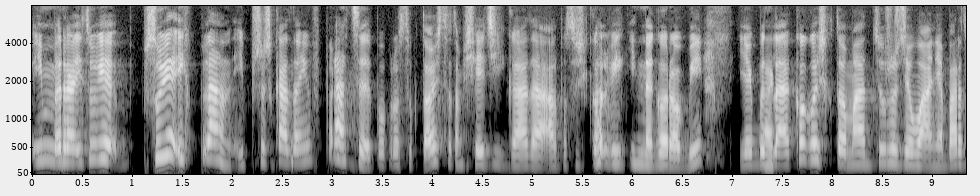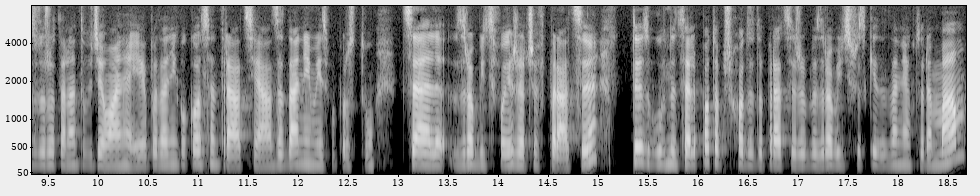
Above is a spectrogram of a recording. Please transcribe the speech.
im realizuje, psuje ich plan i przeszkadza im w pracy. Po prostu ktoś, kto tam siedzi i gada albo cośkolwiek innego robi. Jakby tak. dla kogoś, kto ma dużo działania, bardzo dużo talentów działania i jakby dla niego koncentracja, zadaniem jest po prostu cel zrobić swoje rzeczy w pracy. To jest główny cel, po to przychodzę do pracy, żeby zrobić wszystkie zadania, które mam.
